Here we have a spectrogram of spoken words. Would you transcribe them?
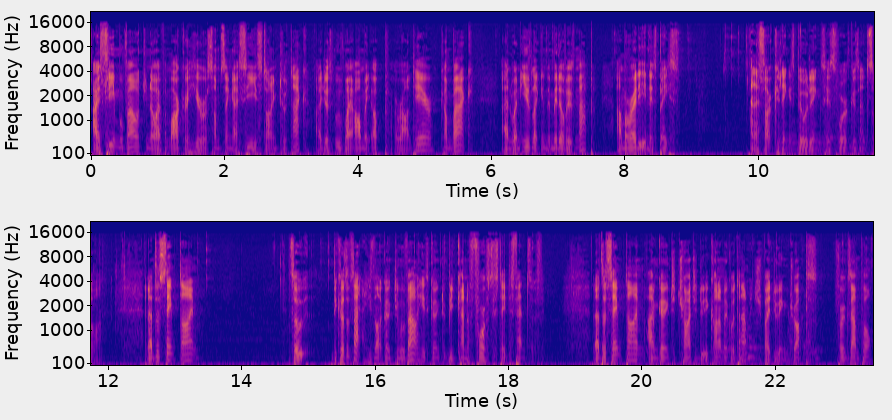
I see him move out, you know, I have a marker here or something, I see he's starting to attack, I just move my army up around here, come back, and when he's like in the middle of his map, I'm already in his base. And I start killing his buildings, his workers, and so on. And at the same time, so because of that, he's not going to move out, he's going to be kind of forced to stay defensive. And at the same time, I'm going to try to do economical damage by doing drops, for example,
